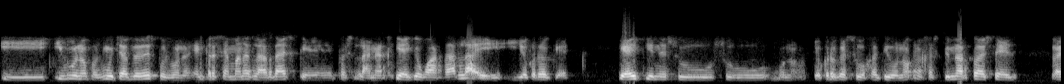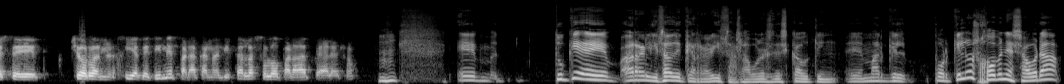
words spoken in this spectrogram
y, bueno, pues muchas veces, pues bueno, en tres semanas la verdad es que pues la energía hay que guardarla y, yo creo que, que ahí tiene su, su, bueno, yo creo que es su objetivo, ¿no? En gestionar todo ese, todo ese chorro de energía que tiene para canalizarla solo para dar pedales, ¿no? Tú que has realizado y que realizas labores de scouting, eh, Markel, ¿por qué los jóvenes ahora,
